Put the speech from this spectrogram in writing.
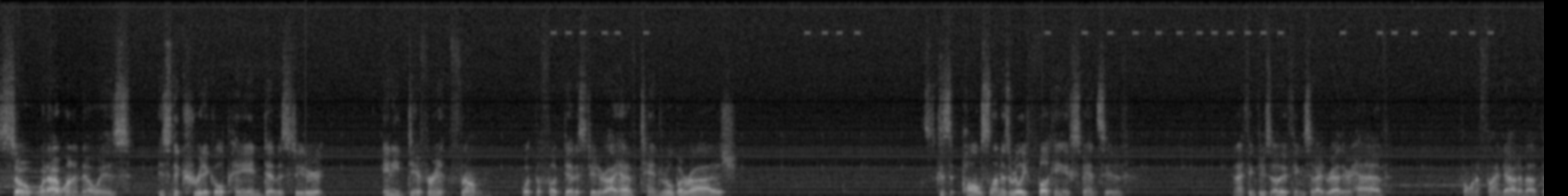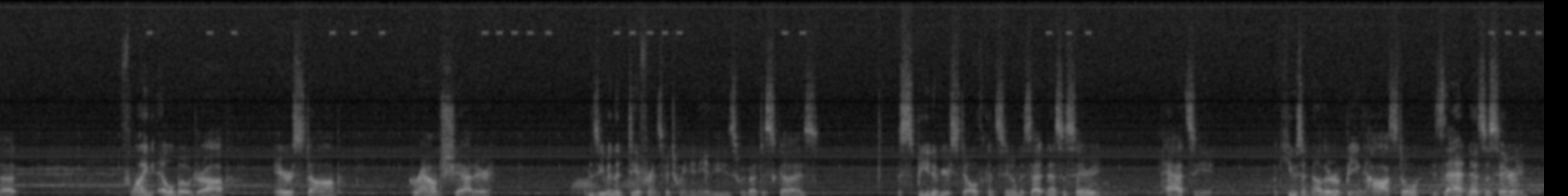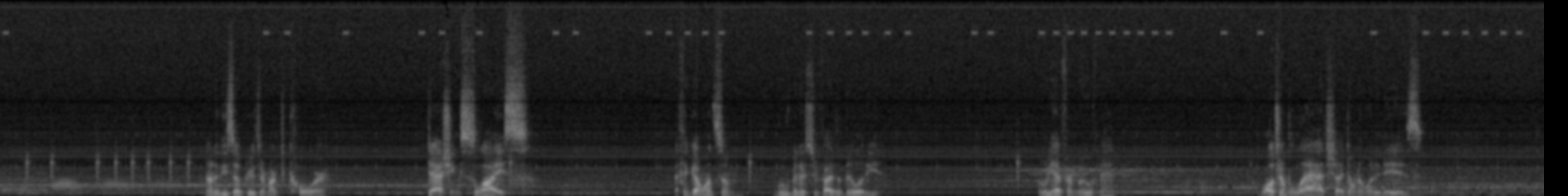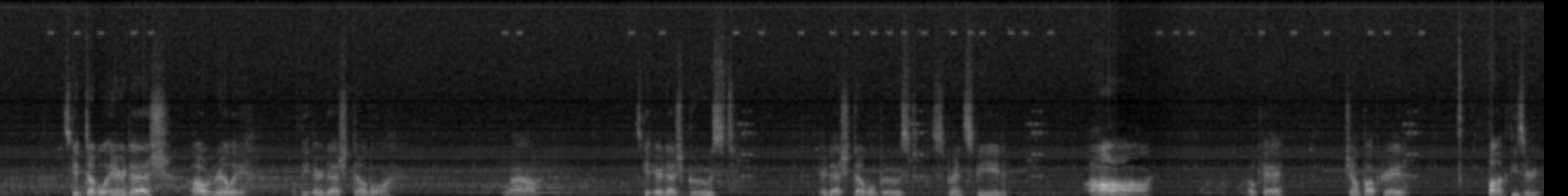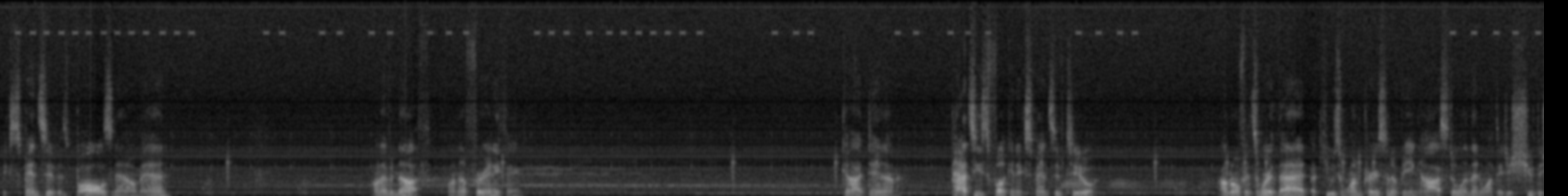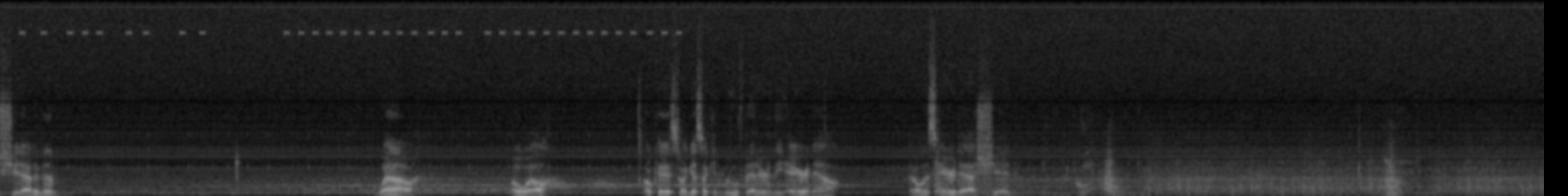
So what I want to know is, is the critical pain Devastator any different from what the fuck Devastator I have? Tendril Barrage? Because Palm Slam is really fucking expensive. And I think there's other things that I'd rather have if I want to find out about that. Flying Elbow Drop, Air Stomp, Ground Shatter. What is even the difference between any of these? What about Disguise? The speed of your stealth consume, is that necessary? Patsy. Accuse another of being hostile, is that necessary? None of these upgrades are marked core. Dashing Slice. I think I want some movement or survivability. What do we have for movement? Wall jump latch, I don't know what it is. Let's get double air dash. Oh, really? Of the air dash double. Wow. Let's get air dash boost. Air dash double boost. Sprint speed. Oh! Okay. Jump upgrade. Fuck, these are expensive as balls now, man. I don't have enough. Enough for anything. God damn. Patsy's fucking expensive too. I don't know if it's worth that. Accuse one person of being hostile and then what? They just shoot the shit out of him? Wow. Oh well. Okay, so I guess I can move better in the air now. At all this air dash shit.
